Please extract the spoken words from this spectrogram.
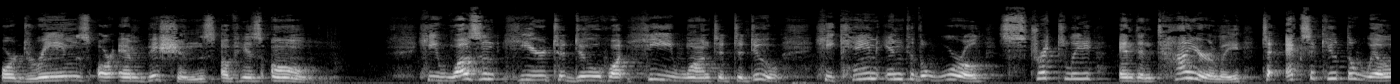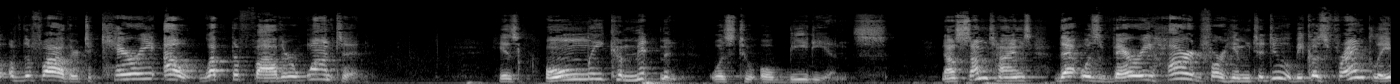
or dreams or ambitions of his own. He wasn't here to do what he wanted to do. He came into the world strictly and entirely to execute the will of the Father, to carry out what the Father wanted. His only commitment was to obedience. Now, sometimes that was very hard for him to do because, frankly,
